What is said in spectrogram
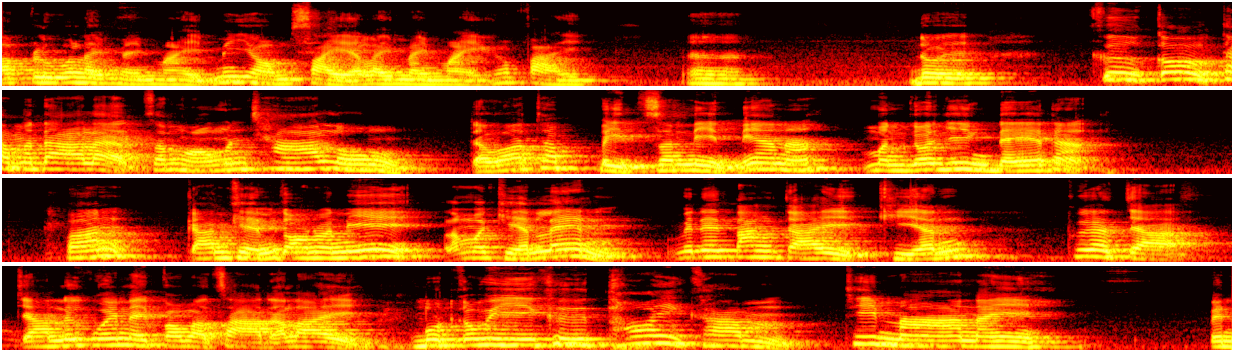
รับรู้อะไรใหม่ ๆ ไม่ยอมใส่อะไรใหม่ ๆ เข้าไปเออโดยคือก็ธรรมดาแหละ สมองมันช้าลง แต่ว่าถ้าปิดสนิทเนี่ยนะมันก็ยิ่งเดทอะ เพราะฉะนั้นการเขียนก่อนวันนี้เรามาเขียนเล่น ไม่ได้ตั้งใจเขียนเพื่อจะจะลึกไว้ในประวัติศาสตร์อะไร บทกวีคือถ้อยคำที่มาใน เป็น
